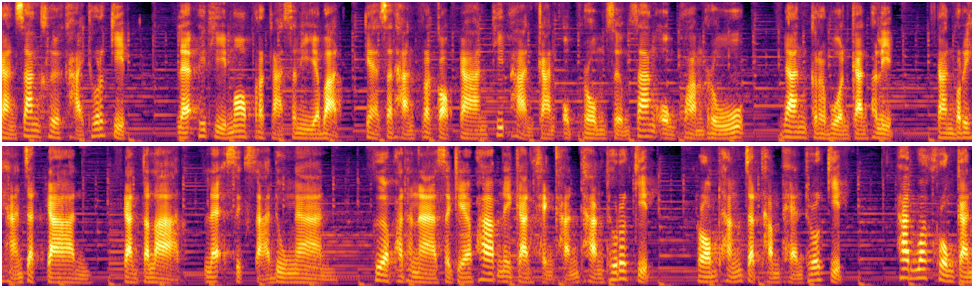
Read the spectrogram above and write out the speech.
การสร้างเครือข่ายธุรกิจ และพิธีมอบประกาศนียบัตร แก่สถานประกอบการที่ผ่านการอบรมเสริมสร้างองค์ความรู้ ด้านกระบวนการผลิต การบริหารจัดการ การตลาด และศึกษาดูงาน เพื่อพัฒนาศักยภาพในการแข่งขันทางธุรกิจ พร้อมทั้งจัดทำแผนธุรกิจ คาดว่าโครงการ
